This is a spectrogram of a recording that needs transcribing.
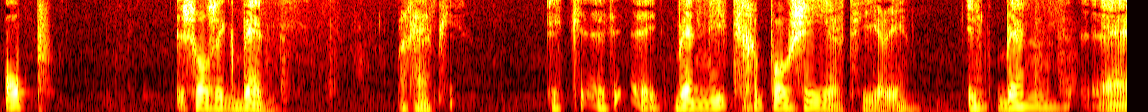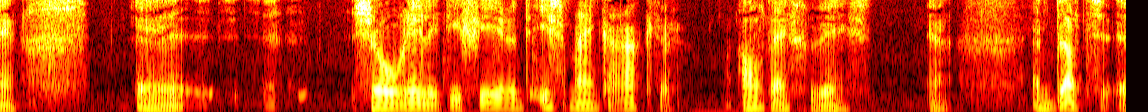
op zoals ik ben. Begrijp je? Ik, ik ben niet geposeerd hierin. Ik ben... eh, eh, zo relativerend is mijn karakter. Altijd geweest. En dat uh,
